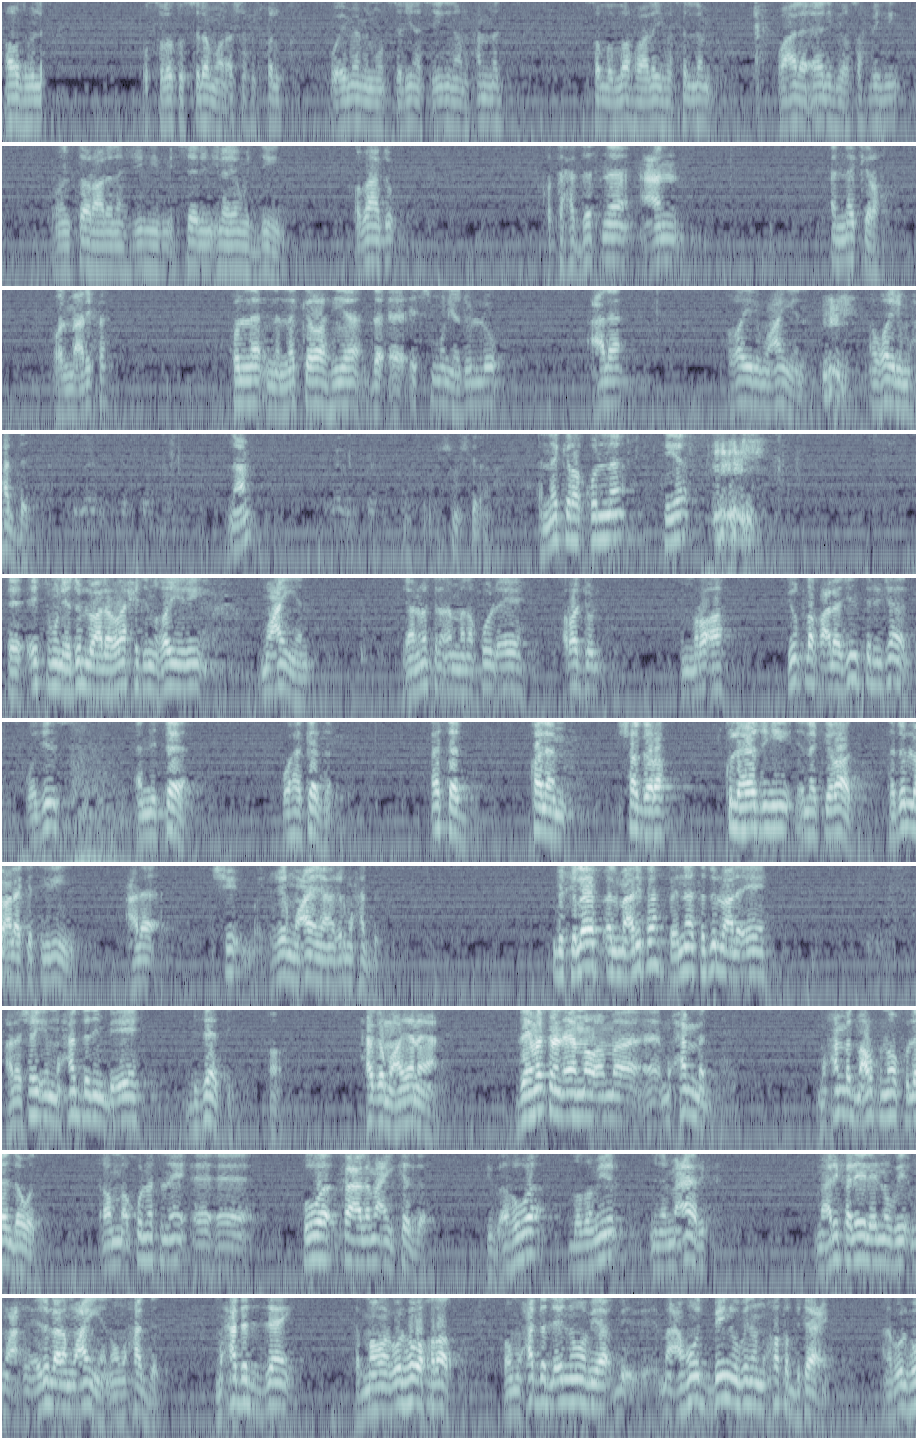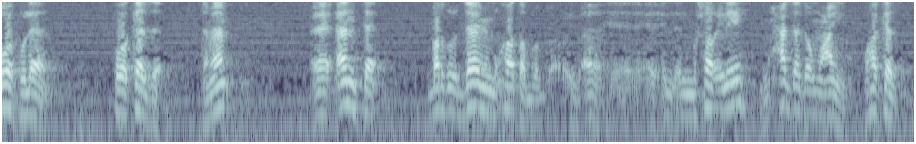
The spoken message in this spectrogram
أعوذ بالله. والصلاة والسلام على أشرف الخلق وإمام المرسلين سيدنا محمد صلى الله عليه وسلم وعلى آله وصحبه ومن سار على نهجه بإحسان إلى يوم الدين. وبعد قد تحدثنا عن النكرة والمعرفة. قلنا إن النكرة هي اسم يدل على غير معين أو غير محدد. نعم. مش مشكلة. النكرة قلنا هي اسم يدل على واحد غير معين. يعني مثلا أما نقول إيه رجل امرأة يطلق على جنس الرجال وجنس النساء وهكذا. أسد قلم شجرة كل هذه نكرات تدل على كثيرين على شيء غير معين يعني غير محدد. بخلاف المعرفة فإنها تدل على إيه؟ على شيء محدد بإيه؟ بذاته. آه. حاجة معينة يعني. زي مثلا محمد. محمد معروف إن هو فلان دوت. أما أقول مثلا إيه آآ آآ هو فعل معي كذا. يبقى هو ده ضمير من المعارف. معرفة ليه؟ لأنه يدل على معين ومحدد محدد. إزاي؟ طب ما هو بقول هو خلاص. هو محدد لأنه هو بي... معهود بيني وبين المخاطب بتاعي. أنا بقول هو فلان هو كذا تمام؟ آه أنت برضو قدامي مخاطب يبقى المشار إليه محدد ومعين وهكذا.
